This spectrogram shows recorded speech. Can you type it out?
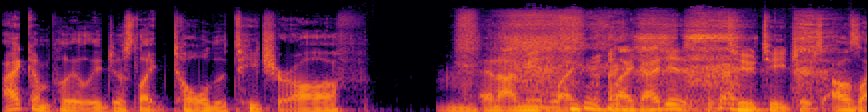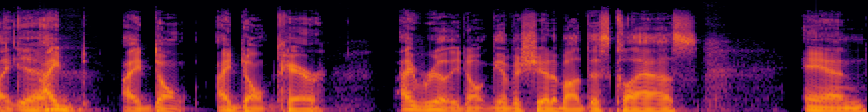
I completely just like told the teacher off. And I mean, like, like I did it to two teachers. I was like, Yeah. I, I don't, I don't care. I really don't give a shit about this class. And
